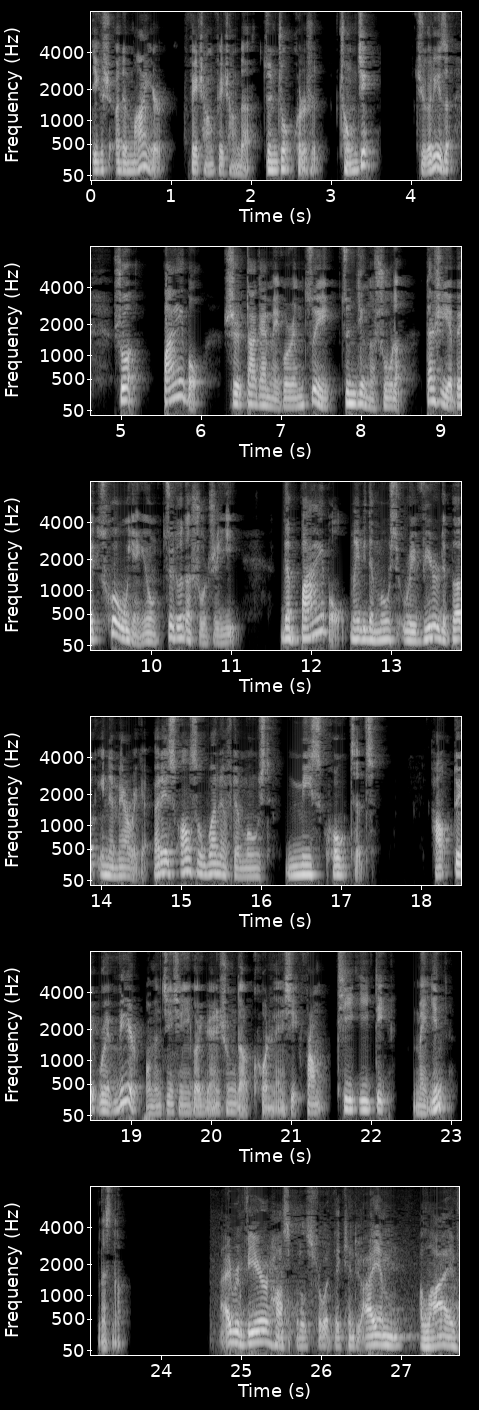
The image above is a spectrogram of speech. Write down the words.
一个是 admire，非常非常的尊重或者是崇敬。举个例子，说 Bible。是大概美国人最尊敬的书了，但是也被错误引用最多的书之一。The Bible may be the most revered book in America, but it's also one of the most misquoted. 好，对 revere 我们进行一个原声的扩展联系，from TED 美音，listen I revere hospitals for what they can do. I am alive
